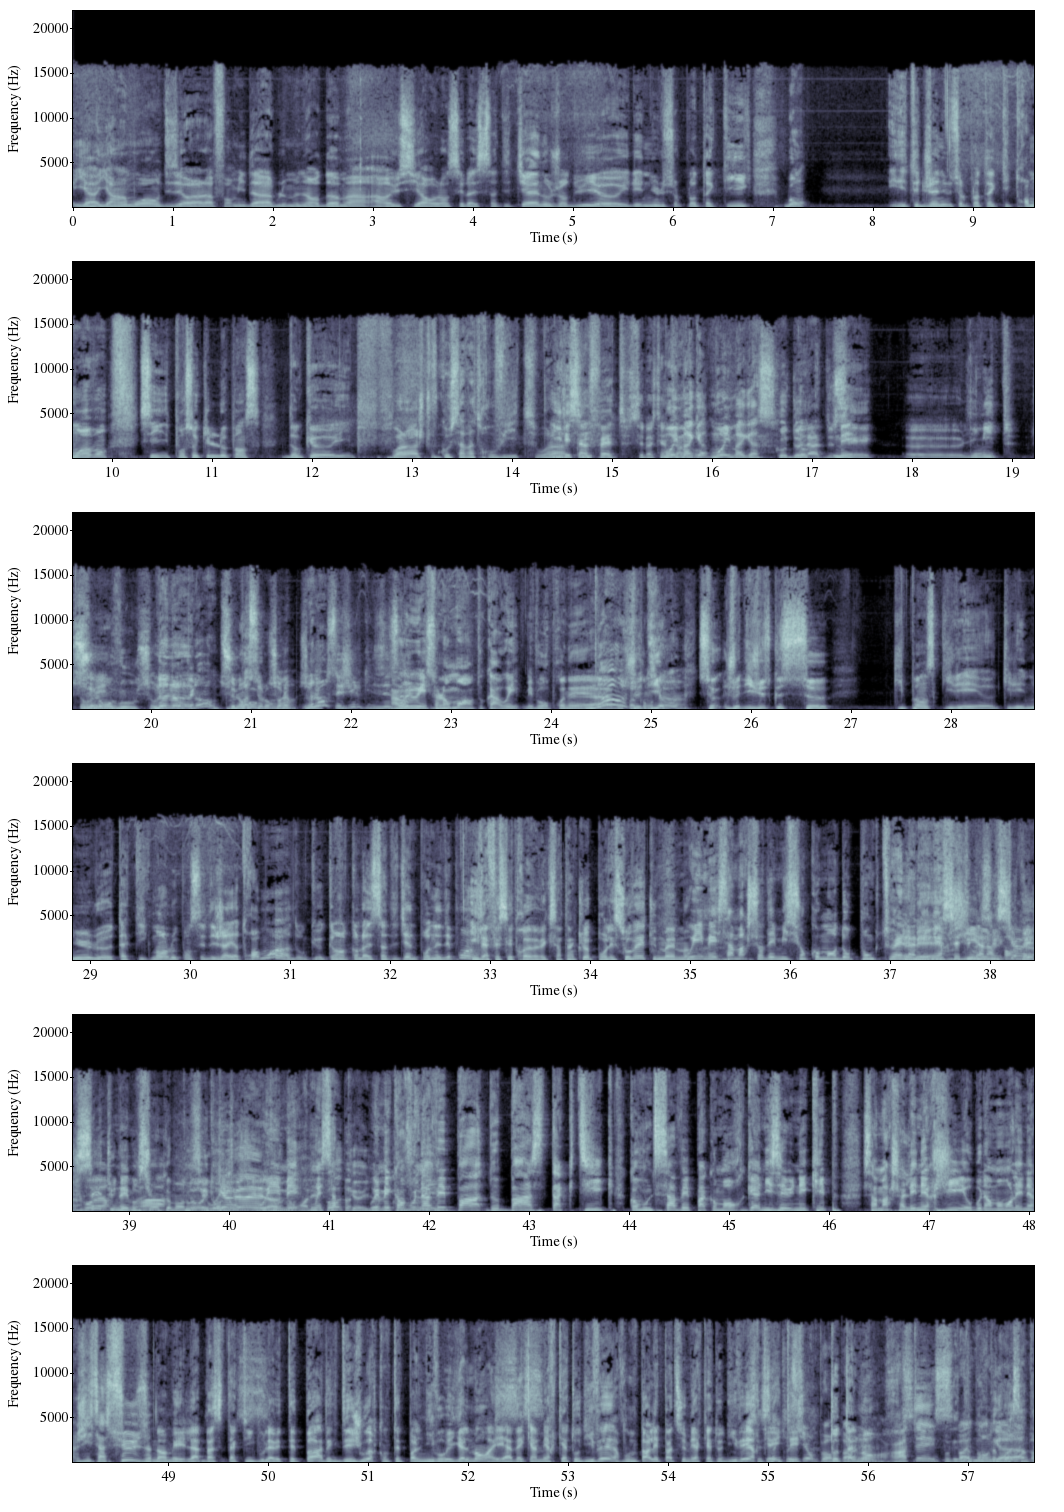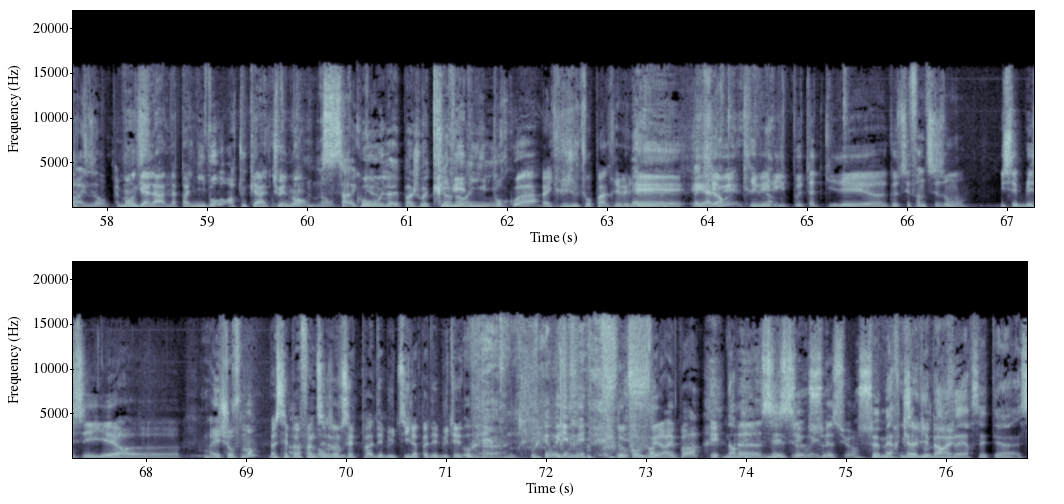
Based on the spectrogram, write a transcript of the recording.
il y, a, il y a un mois, on disait oh là là, formidable, le meneur d'hommes a, a réussi à relancer la Saint-Etienne. Aujourd'hui, euh, il est nul sur le plan tactique. Bon. Il était déjà nul sur le plan tactique trois mois avant, si, pour ceux qui le pensent. Donc pff, voilà, je trouve que ça va trop vite. Voilà, il est un fait, Sébastien Moi, il m'agace. qu'au-delà de mais- ses euh, limites, selon Oui. vous, sur non, le non, non, non, selon pas vous, selon sur le- sur non, non, c'est Gilles qui disait Ah ça. oui, oui, selon moi en tout cas, oui. Mais vous reprenez. à Non, votre je compte, dis, euh, ceux- je dis juste que ceux qui pense qu'il est, euh, qu'il est nul euh, tactiquement le pensait déjà il y a trois mois. Donc euh, quand, quand la Saint-Etienne prenait des points. Il a fait ses preuves avec certains clubs pour les sauver tout de même. Oui, mais ça marche sur des missions commando ponctuelles à l'énergie. c'est une à émission- des joueurs, c'est une des émission bras. commando et Oui, ponctuelle. oui, mais, à mais ça l'époque, peut- il oui, avait mais quand vous n'avez pas de base tactique, quand vous ne savez pas comment organiser une équipe, ça marche à l'énergie. Et au bout d'un moment, l'énergie, ça s'use. Non, mais la base tactique, vous l'avez peut-être pas avec des joueurs qui n'ont peut-être pas le niveau également. Et avec un mercato d'hiver, vous ne me parlez pas de ce mercato d'hiver qui a été totalement raté. Mangala, par Saint-Étienne. exemple. Mangala n'a pas le niveau, en tout cas actuellement. Non, euh, il n'avait pas joué depuis Crivelli, pourquoi? Bah, il joue toujours pas, Crivelli. Et, Bah, et alors, Crive- Crivelli, peut-être qu'il est euh, que c'est fin de saison. Il s'est blessé hier euh, à l'échauffement. Bah, c'est pas fin de saison, c'est pas débuté. Il a pas débuté. donc. Oui, oui, mais donc on le verrait pas. Non, mais, Euh, mais ce, oui, ce- bien sûr. ce mercato d'hiver, ça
